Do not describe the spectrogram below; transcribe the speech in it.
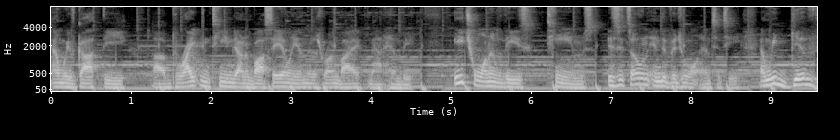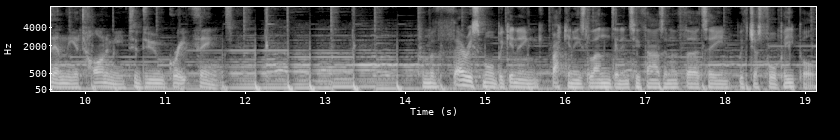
And we've got the uh, Brighton team down in Boss Alien that is run by Matt Hemby. Each one of these teams is its own individual entity, and we give them the autonomy to do great things. From a very small beginning back in East London in 2013 with just four people,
